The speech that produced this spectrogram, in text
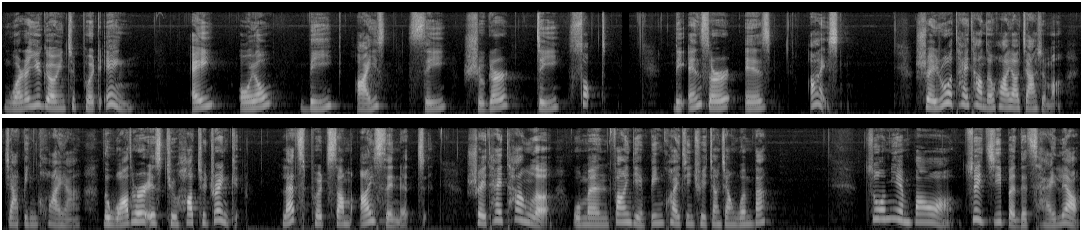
What are you going to put in? A. Oil. B. Ice. C. Sugar. D. Salt. The answer is ice. 水如果太烫的话，要加什么？加冰块呀。The water is too hot to drink. Let's put some ice in it. 水太烫了，我们放一点冰块进去降降温吧。 做面包哦，最基本的材料，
